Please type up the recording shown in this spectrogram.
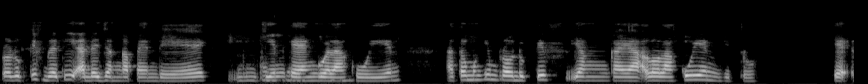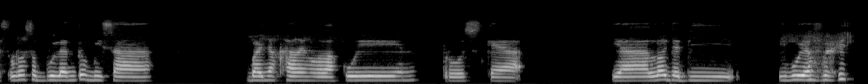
Produktif berarti ada jangka pendek mungkin oh, kayak yang gue lakuin atau mungkin produktif yang kayak lo lakuin gitu. Kayak lo sebulan tuh bisa banyak hal yang lo lakuin. Terus kayak ya lo jadi ibu yang baik.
